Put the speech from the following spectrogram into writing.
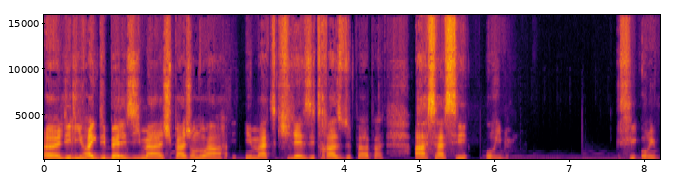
Euh, des livres avec des belles images, pages en noir et mat qui laissent des traces de pas. Ah, ça, c'est horrible. C'est horrible.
